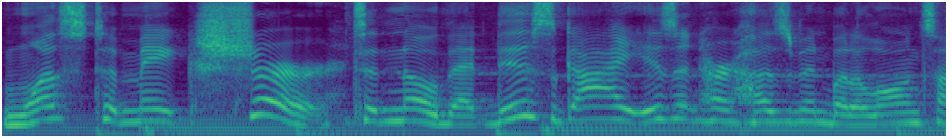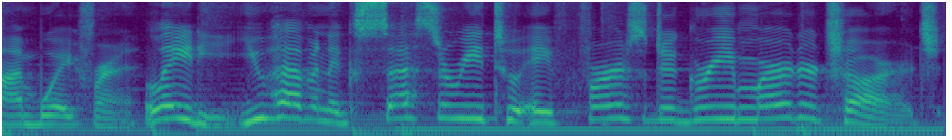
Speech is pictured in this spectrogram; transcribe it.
wants to make sure to know that this guy isn't her husband but a longtime boyfriend. Lady, you have an accessory to a first degree murder charge.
